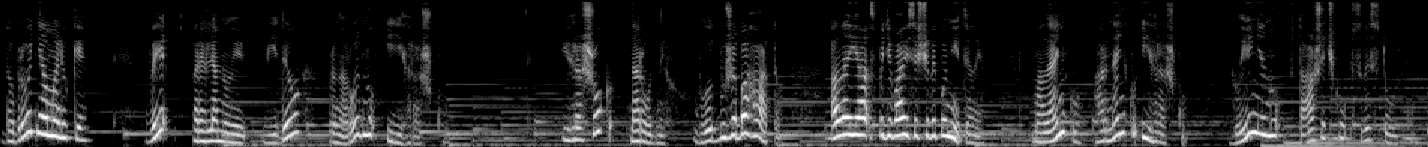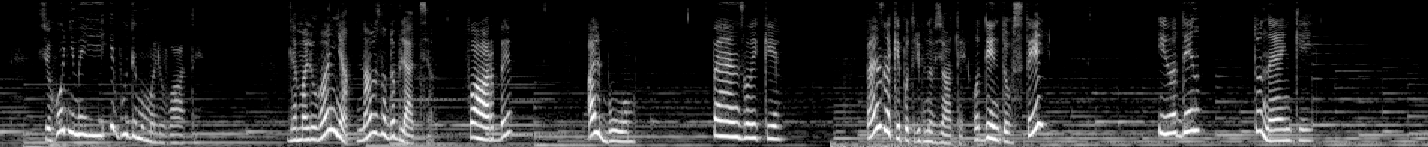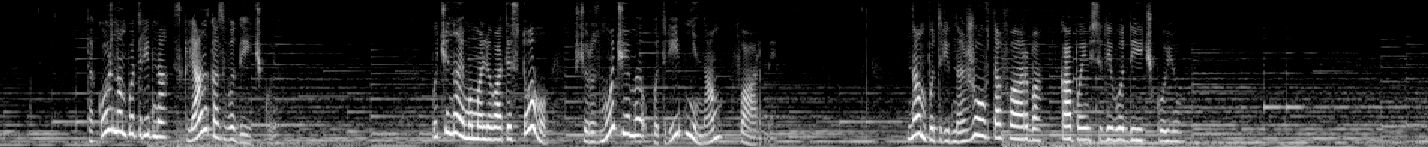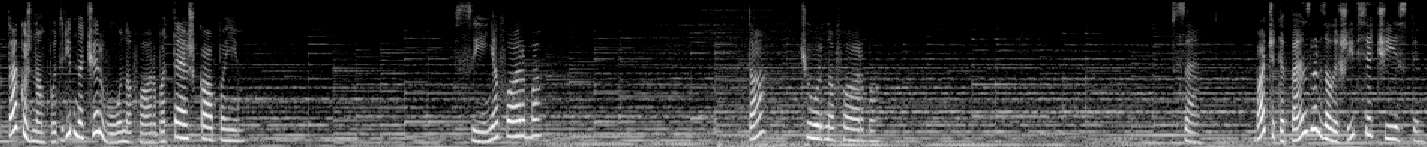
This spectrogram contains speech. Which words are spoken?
Доброго дня, малюки! Ви переглянули відео про народну іграшку. Іграшок народних було дуже багато, але я сподіваюся, що ви помітили маленьку, гарненьку іграшку, глиняну пташечку свистульку. Сьогодні ми її і будемо малювати. Для малювання нам знадобляться фарби, альбом, пензлики. Пензлики потрібно взяти один товстий і один тоненький. Також нам потрібна склянка з водичкою. Починаємо малювати з того, що розмочуємо потрібні нам фарби. Нам потрібна жовта фарба, капаємо сюди водичкою. Також нам потрібна червона фарба, теж капаємо. Синя фарба та чорна фарба. Все. Бачите, пензлик залишився чистим.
